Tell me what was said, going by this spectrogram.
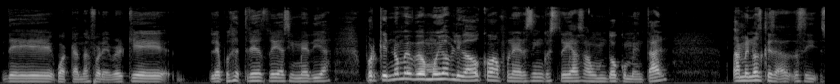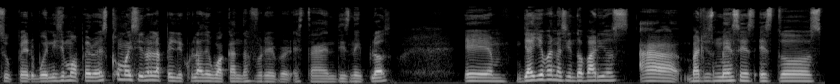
de Wakanda Forever, que le puse tres estrellas y media, porque no me veo muy obligado como a poner cinco estrellas a un documental, a menos que sea así súper buenísimo, pero es como hicieron la película de Wakanda Forever, está en Disney Plus. Eh, ya llevan haciendo varios, uh, varios meses estos,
